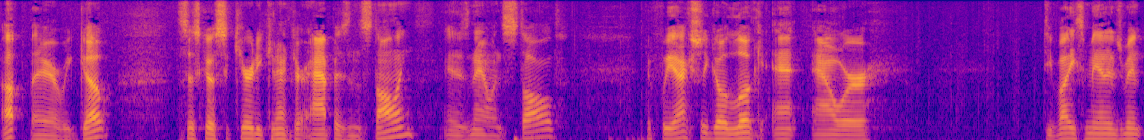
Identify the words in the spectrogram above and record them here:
Up oh, there we go. Cisco Security Connector app is installing. It is now installed if we actually go look at our device management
